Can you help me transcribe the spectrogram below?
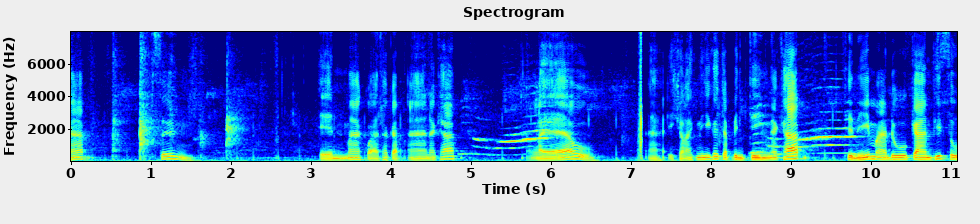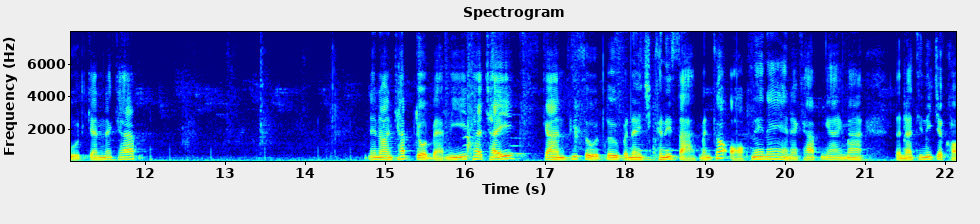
นับ ซึ่ง n มากกว่าเท่ากับ r นะครับ แล้วอ่าอีกกรณีก็จะเป็นจริงนะครับ ทีนี้มาดูการพิสูจน์กันนะครับ แน่นอนครับโจทย์แบบนี้ถ้าใช้การพิสูจน์ดูไปในคณิตศาสตร์มันก็ออกแน่ๆนะครับ ง่ายมาก แต่ณที่นี้จะขอ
